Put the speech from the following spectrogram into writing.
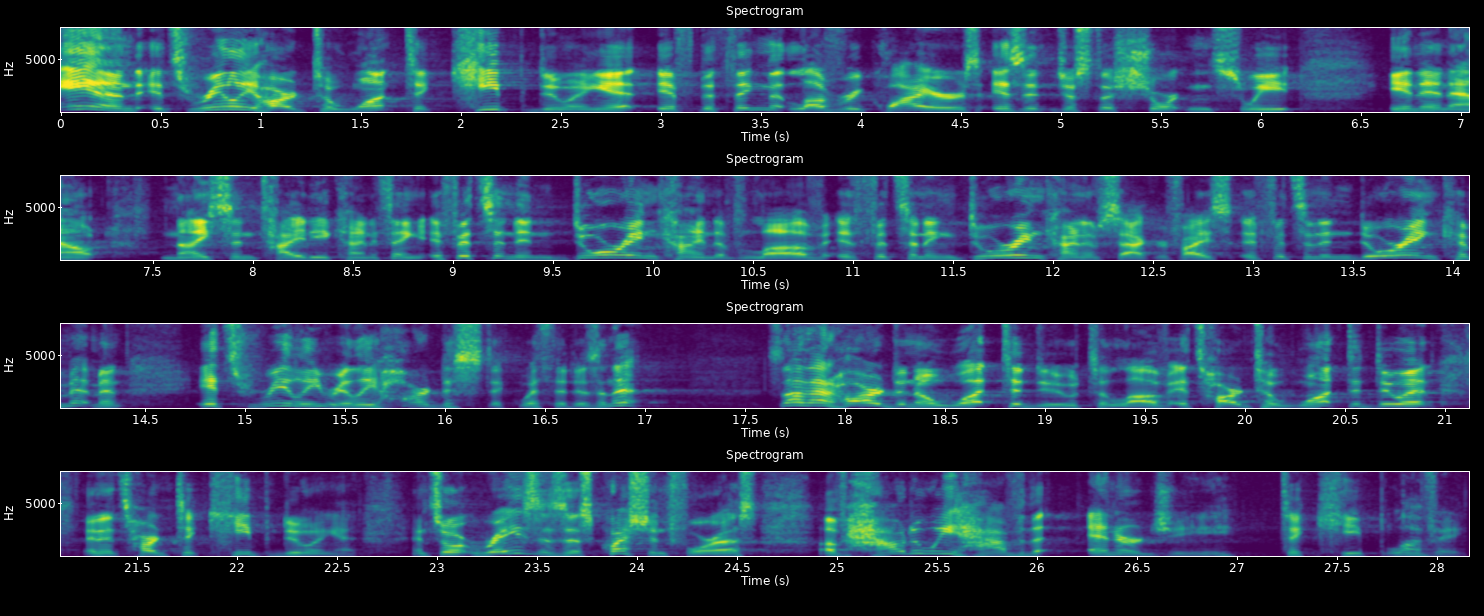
And it's really hard to want to keep doing it if the thing that love requires isn't just a short and sweet, in and out, nice and tidy kind of thing. If it's an enduring kind of love, if it's an enduring kind of sacrifice, if it's an enduring commitment, it's really, really hard to stick with it, isn't it? It's not that hard to know what to do to love. It's hard to want to do it, and it's hard to keep doing it. And so it raises this question for us of how do we have the energy to keep loving?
